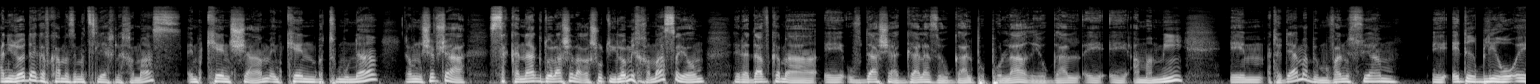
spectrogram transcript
אני לא יודע אגב כמה זה מצליח לחמאס, הם כן שם, הם כן בתמונה, אבל אני חושב שהסכנה הגדולה של הרשות היא לא מחמאס היום, אלא דווקא מהעובדה שהגל הזה הוא גל פופולרי, הוא גל אה, אה, עממי. אה, אתה יודע מה? במובן מסוים, אה, עדר בלי רועה.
